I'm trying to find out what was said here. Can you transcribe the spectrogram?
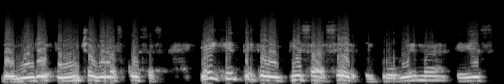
del mundo en muchas de las cosas. Y hay gente que lo empieza a hacer. El problema es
